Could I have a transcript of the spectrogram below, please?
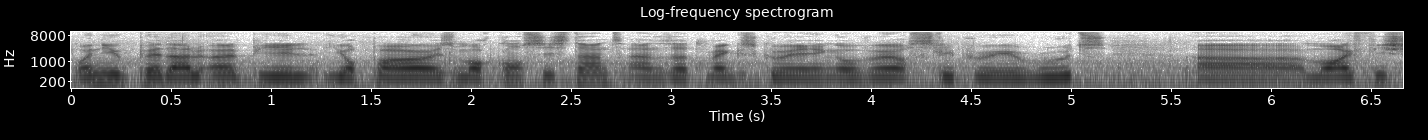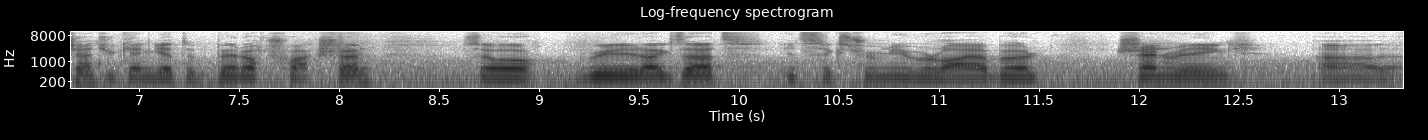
when you pedal uphill, your power is more consistent and that makes going over slippery roots uh, more efficient. You can get a better traction. So really like that. It's extremely reliable. Chainring uh,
